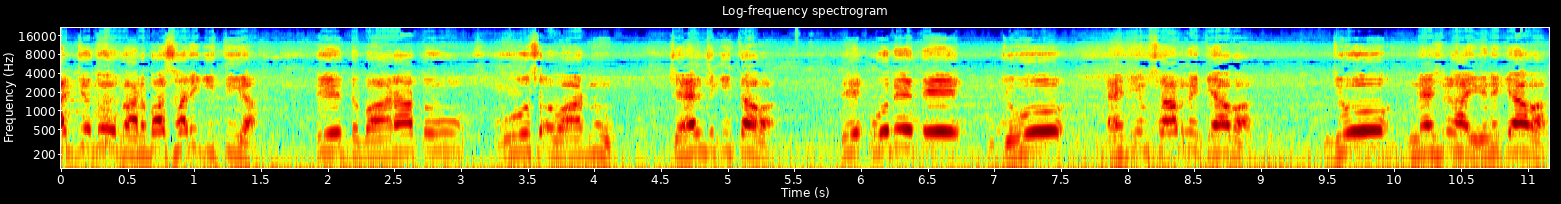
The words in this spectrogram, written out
ਅੱਜ ਜਦੋਂ ਗੱਲਬਾਤ ਸਾਰੀ ਕੀਤੀ ਆ, ਤੇ ਦੁਬਾਰਾ ਤੋਂ ਉਸ ਅਵਾਰਡ ਨੂੰ ਚੈਲੰਜ ਕੀਤਾ ਵਾ। ਤੇ ਉਹਦੇ ਤੇ ਜੋ ਐਸਡੀਐਮ ਸਾਹਿਬ ਨੇ ਕਿਹਾ ਵਾ ਜੋ ਨੈਸ਼ਨਲ ਹਾਈਵੇ ਨੇ ਕਿਹਾ ਵਾ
